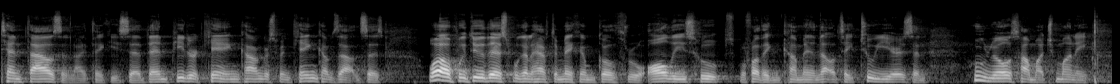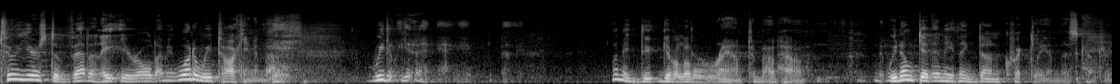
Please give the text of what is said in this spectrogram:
10,000, I think he said. Then Peter King, Congressman King, comes out and says, well, if we do this, we're going to have to make them go through all these hoops before they can come in. That'll take two years and who knows how much money. Two years to vet an eight year old? I mean, what are we talking about? we do, let me do, give a little rant about how we don't get anything done quickly in this country.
